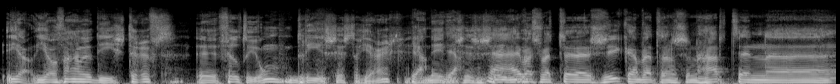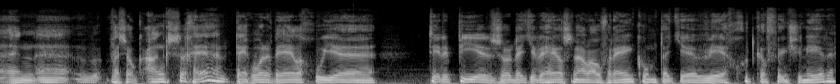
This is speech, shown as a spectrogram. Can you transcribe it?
ja, jouw vader die sterft eh, veel te jong, 63 jaar, in 1976. Ja, hij was wat eh, ziek en wat aan zijn hart. En, eh, en eh, was ook angstig. Hè? Tegenwoordig je hele goede therapieën... zodat je er heel snel overheen komt. Dat je weer goed kan functioneren.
